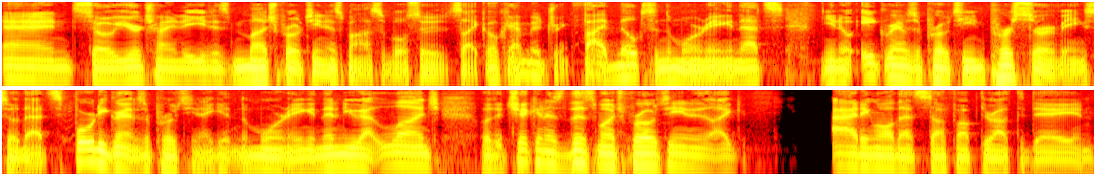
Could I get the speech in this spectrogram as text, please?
And so you're trying to eat as much protein as possible. So it's like, okay, I'm going to drink five milks in the morning, and that's, you know, eight grams of protein per serving. So that's 40 grams of protein I get in the morning. And then you got lunch, well, the chicken has this much protein. And like, adding all that stuff up throughout the day. And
